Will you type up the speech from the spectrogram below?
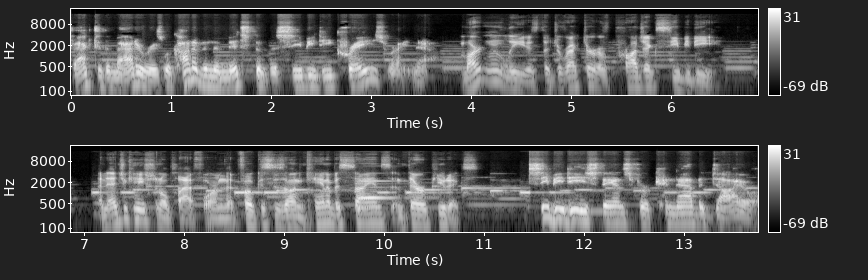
Fact of the matter is, we're kind of in the midst of the CBD craze right now. Martin Lee is the director of Project CBD, an educational platform that focuses on cannabis science and therapeutics. CBD stands for cannabidiol.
